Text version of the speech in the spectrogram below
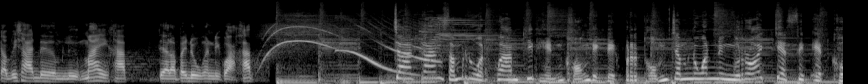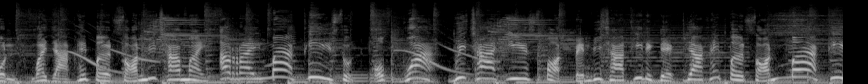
กับวิชาเดิมหรือไม่ครับ เดี๋ยวเราไปดูกันดีกว่าครับ จากการสำรวจความคิดเห็นของเด็กๆ ประถมจำนวน 171 คน ว่าอยากให้เปิดสอนวิชาใหม่อะไรมากที่สุด พบว่าวิชา e-sport เป็นวิชาที่เด็กๆ อยากให้เปิดสอนมากที่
